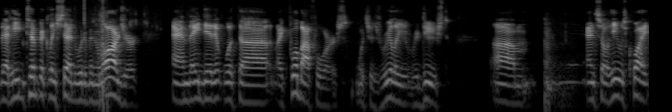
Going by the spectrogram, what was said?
that he typically said would have been larger, and they did it with uh, like four by fours, which is really reduced. Um, and so he was quite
